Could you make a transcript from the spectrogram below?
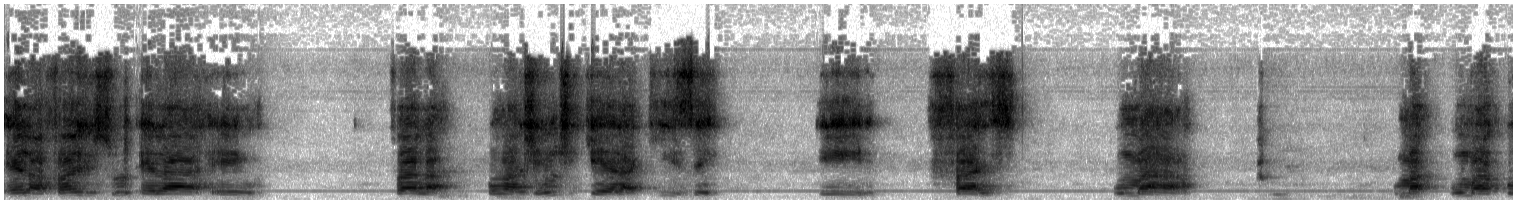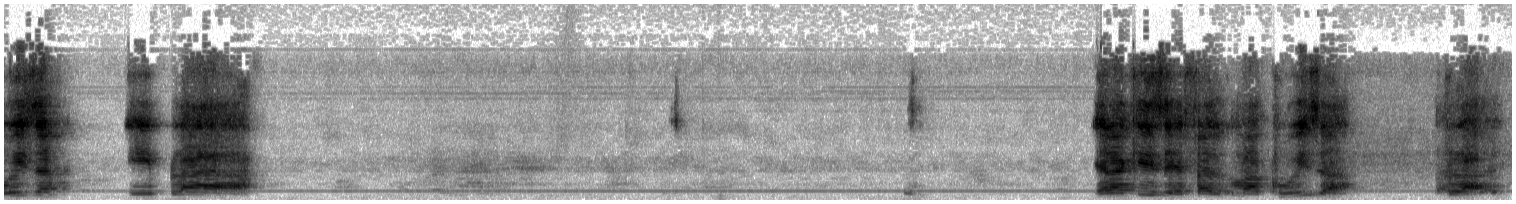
ela faz isso, ela é, fala com a gente que ela quiser e faz uma uma, uma coisa e para ela quiser fazer uma coisa para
